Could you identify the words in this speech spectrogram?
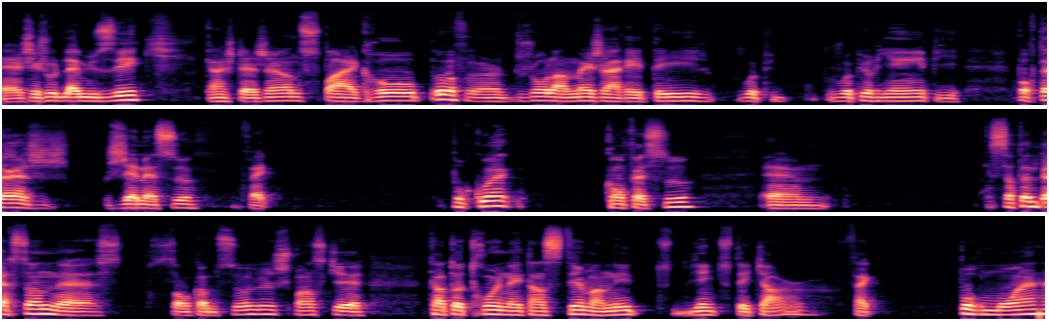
j'ai joué de la musique quand j'étais jeune, super gros. Pouf, un jour au lendemain, j'ai arrêté. Je vois plus, je vois plus rien, puis Pourtant, j'aimais ça. Fait pourquoi qu'on fait ça? Euh, certaines personnes euh, sont comme ça. Je pense que quand tu as trop une intensité, à un moment donné, tu deviens que tu t'écœures. Fait pour moi,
